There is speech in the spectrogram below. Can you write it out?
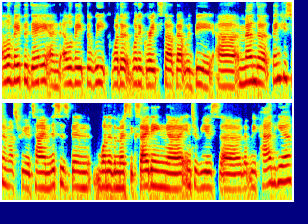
elevate the day and elevate the week. What a what a great start that would be. Uh, amanda thank you so much for your time. This has been one of the most exciting uh, interviews uh, that we've had here.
